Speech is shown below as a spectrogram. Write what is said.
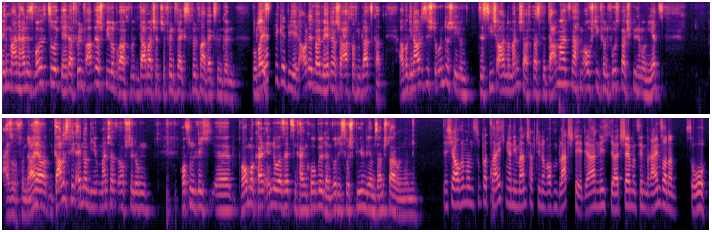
Denk mal an Hannes Wolf zurück, der hätte fünf Abwehrspieler gebracht. Damals hätte schon fünf wechsel, fünfmal wechseln können. Wobei es geht auch nicht, weil wir hätten ja schon acht auf dem Platz gehabt. Aber genau das ist der Unterschied und das siehst du auch in der Mannschaft, was wir damals nach dem Aufstieg für den Fußball gespielt haben und jetzt. Also von daher gar nicht viel ändern, die Mannschaftsaufstellung. Hoffentlich äh, brauchen wir kein Endo ersetzen, kein Kurbel, dann würde ich so spielen wie am Samstag und dann das ist ja auch immer ein super Zeichen an die Mannschaft, die noch auf dem Blatt steht. Ja, nicht, ja, jetzt stellen wir uns hinten rein, sondern so,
